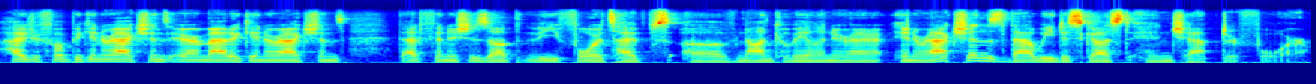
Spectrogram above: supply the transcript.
hydrophobic interactions, aromatic interactions, that finishes up the four types of non-covalent inter interactions that we discussed in chapter four.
